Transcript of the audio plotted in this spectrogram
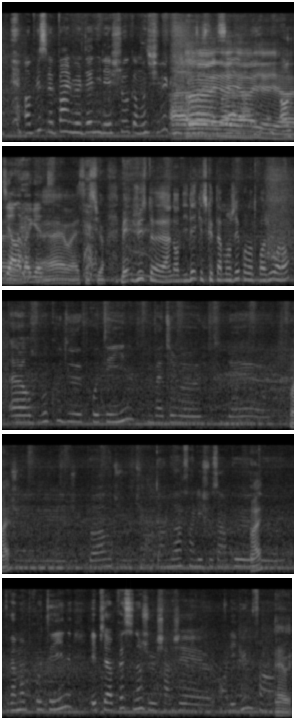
en plus, le pain, elle me le donne, il est chaud. Comment tu veux Ah, aïe. Entière, la baguette. Ouais, ouais, c'est sûr. Mais juste euh, un ordre d'idée, qu'est-ce que tu as mangé pendant trois jours alors? Alors, beaucoup de protéines, on va dire euh, du poulet, euh, Ouais. du, du porc, du, du boudin noir, enfin les choses un peu Ouais. de- vraiment protéines. Et puis après, sinon, je chargeais euh, légumes. Enfin, Eh ouais.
